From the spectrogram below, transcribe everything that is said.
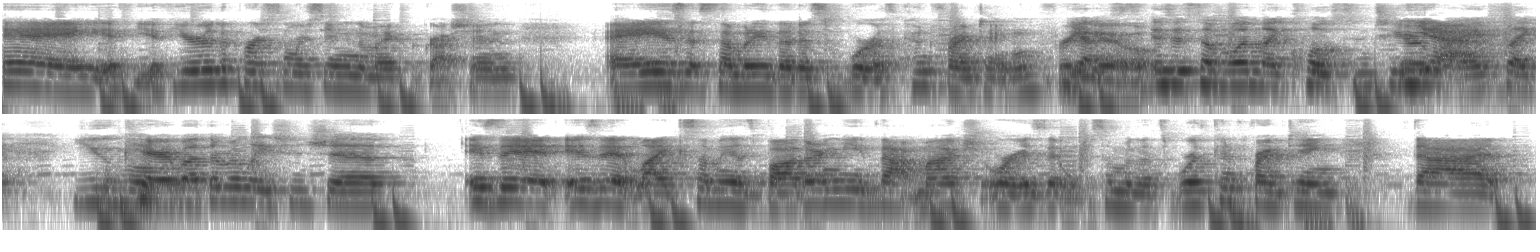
A, if, if you're the person receiving the microaggression, A, is it somebody that is worth confronting for yes. you? Is it someone like close into your Yeah. life? Like you Mhm. care about the relationship? Is it is it like something that's bothering you that much, or is it someone that's worth confronting that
